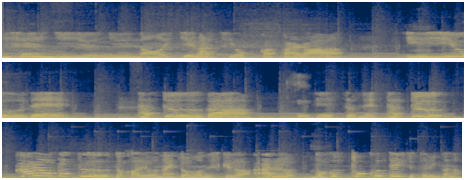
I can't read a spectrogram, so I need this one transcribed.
2022の1月4日から EU でタトゥーが、えっ、とね、タトゥー、カラータトゥーとかではないと思うんですけど、ある特,、特定って言ったらいいんかな？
